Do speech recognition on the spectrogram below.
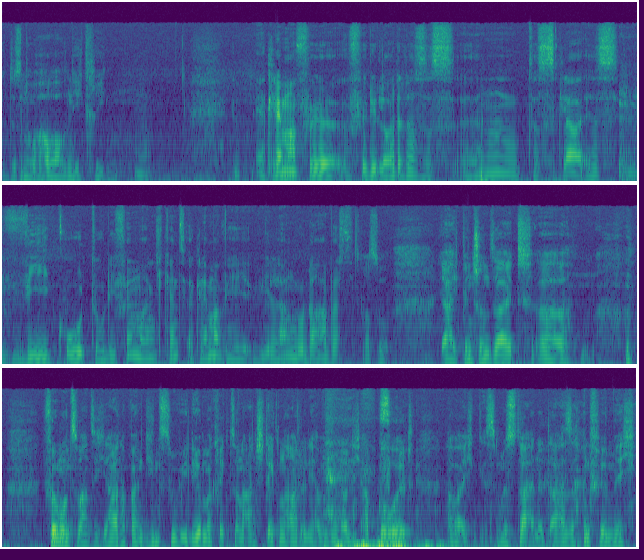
und das Know-how auch nie kriegen. Ja. Erklär mal für, für die Leute, dass es, ähm, dass es klar ist, wie gut du die Firma eigentlich kennst. Erklär mal, wie, wie lange du da bist. Ach so. Ja, ich bin schon seit äh, 25 Jahren, habe mein Dienstjubiläum. Man kriegt so eine Anstecknadel, die habe ich mir noch nicht abgeholt, aber ich, es müsste eine da sein für mich.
